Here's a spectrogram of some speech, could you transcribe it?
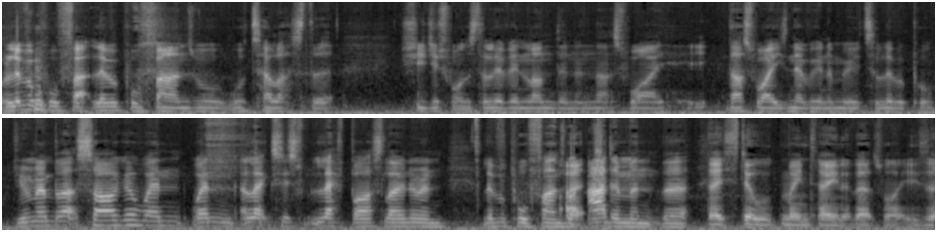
Well, Liverpool fa- Liverpool fans will, will tell us that she just wants to live in London, and that's why he, that's why he's never going to move to Liverpool. Do you remember that saga when, when Alexis left Barcelona and Liverpool fans were I- adamant that They still maintain that that's why he's uh,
